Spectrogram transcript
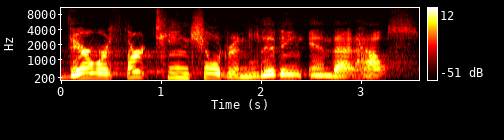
there were 13 children living in that house.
